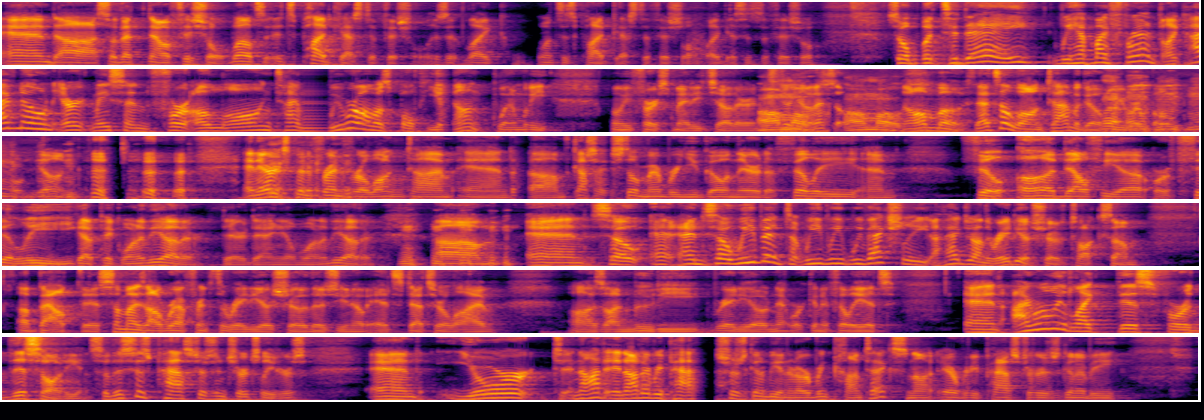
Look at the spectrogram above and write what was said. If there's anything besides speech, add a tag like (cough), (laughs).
and uh, so that's now official. Well, it's, it's podcast official. Is it like once it's podcast official? I guess it's official. So, but today we have my friend. Like I've known Eric Mason for a long time. We were almost both young when we when we first met each other. And almost, you know, that's, almost, almost. That's a long time ago. We were both, (laughs) both young. (laughs) and Eric's been a friend for a long time. And um, gosh, I still remember you going there to Philly and Philadelphia or Philly. You got to pick one or the other. There, Daniel, one or the other. Um, (laughs) and so, and, and, so we've been, to, we, we, we've actually, I've had you on the radio show to talk some about this. Sometimes I'll reference the radio show. There's, you know, Ed Stetzer Live uh, is on Moody Radio Network and affiliates. And I really like this for this audience. So this is pastors and church leaders, and you're not, and not every pastor is going to be in an urban context. Not every pastor is going to be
